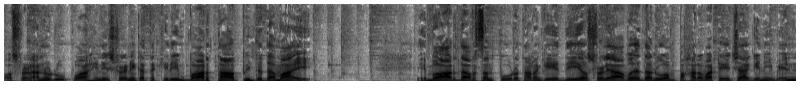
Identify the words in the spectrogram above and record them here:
ඔස්ට්‍රලනු රූපවාහිනි ශ්‍රණිකත කිරීම් වාර්තා පින්ට දමයි. එම අර්ධවසන් පූර තරගේදී ඔස්ට්‍රලියාව දඩුවම් පහර වටේ ජාගැනීමෙන්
